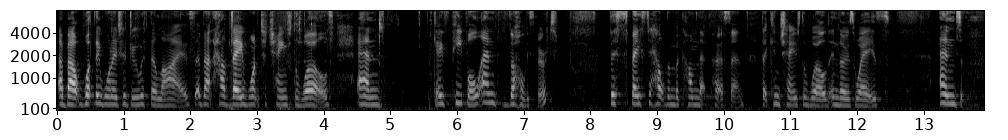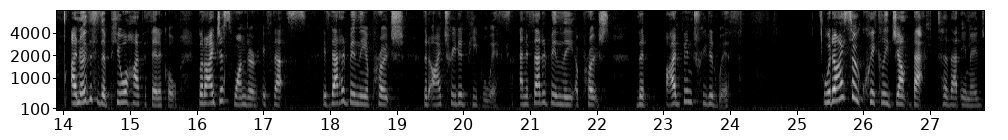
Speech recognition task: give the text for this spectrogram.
about what they wanted to do with their lives, about how they want to change the world, and gave people and the Holy Spirit the space to help them become that person that can change the world in those ways. And I know this is a pure hypothetical, but I just wonder if that's if that had been the approach that I treated people with, and if that had been the approach that I'd been treated with, would I so quickly jump back to that image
